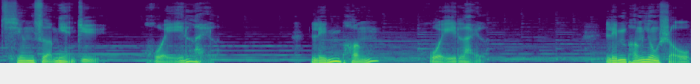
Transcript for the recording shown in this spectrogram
青色面具回来了，林鹏回来了。林鹏用手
